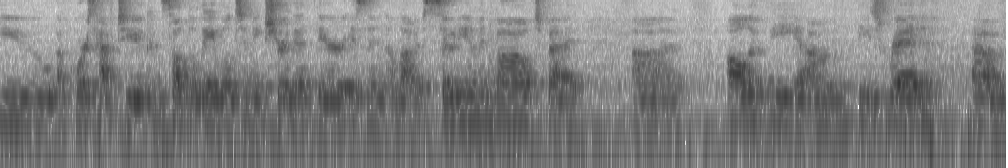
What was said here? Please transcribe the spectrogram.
You, of course, have to consult the label to make sure that there isn't a lot of sodium involved, but uh, all of the, um, these red um,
